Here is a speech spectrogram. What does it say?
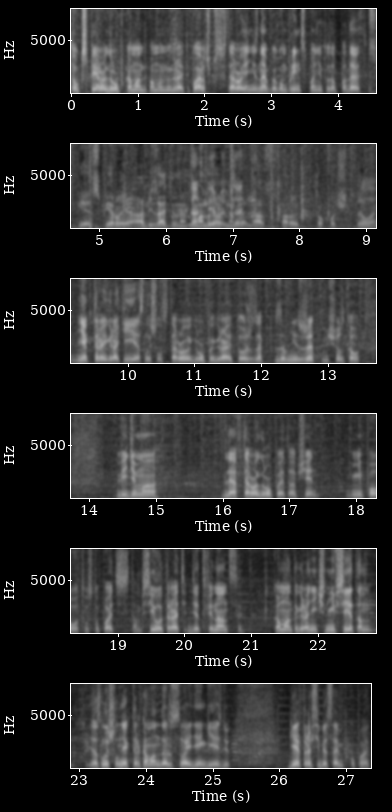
только с первой группы команды, по-моему, играет, и парочку со второй. Я не знаю, по какому принципу они туда попадают. С, с первой обязательно да, команда должна обязательно. играть, а с второй кто хочет. Желание. Некоторые игроки, я слышал, с второй группы играют тоже за, за вниз же, там еще за кого-то. Видимо, для второй группы это вообще не повод выступать, там силы тратить, где-то финансы. Команд ограничен. Не все там, я слышал, некоторые команды даже свои деньги ездят. Гетеры себе сами покупают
